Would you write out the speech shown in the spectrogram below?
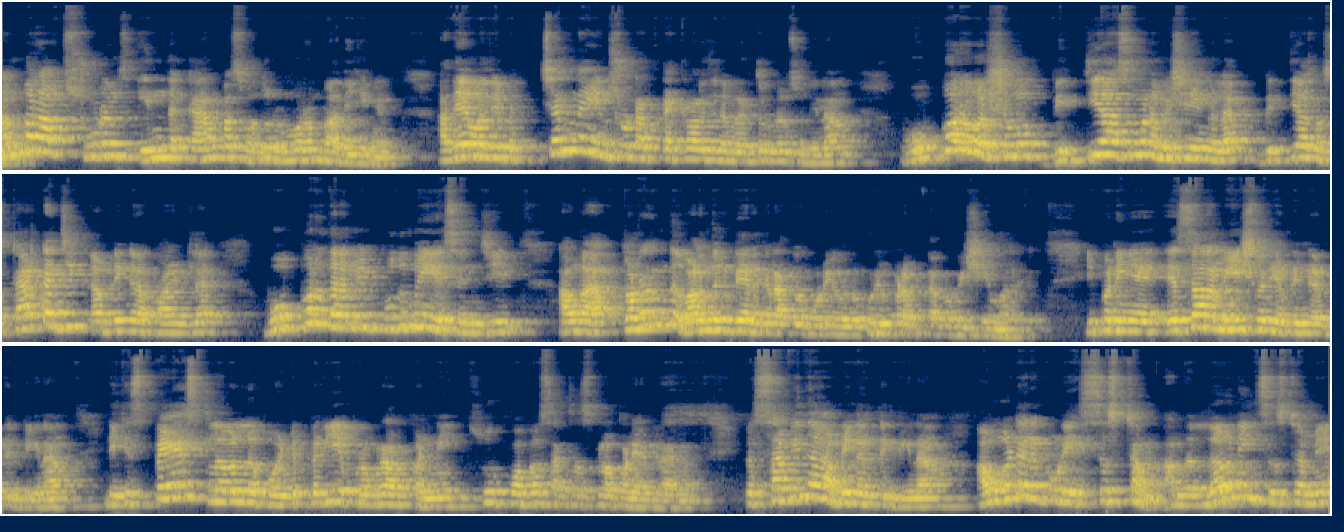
நம்பர் ஆஃப் ஸ்டூடெண்ட்ஸ் இந்த கேம்பஸ் வந்து ரொம்ப ரொம்ப அதிகங்க. அதே மாதிரி இப்போ சென்னை இன்ஸ்டியூட் ஆஃப் டெக்னாலஜி நம்ம எடுத்துக்கிட்டோம்னு சொன்னீங்கன்னா ஒவ்வொரு வருஷமும் வித்தியாசமான விஷயங்களை வித்தியாசம் ஸ்ட்ராட்டஜிக் அப்படிங்கிற பாயிண்ட்ல ஒவ்வொரு தடவையும் புதுமையை செஞ்சு அவங்க தொடர்ந்து வளர்ந்துகிட்டே இருக்கிறாங்க கூடிய ஒரு குறிப்பிடத்தக்க விஷயமா இருக்கு. இப்போ நீங்க எஸ்ஆர்எம் ஈஸ்வரி அப்படின்னு எடுத்துக்கிட்டீங்கன்னா இன்னைக்கு ஸ்பேஸ் லெவல்ல போயிட்டு பெரிய ப்ரோக்ராம் பண்ணி சூப்பராக சக்ஸஸ்ஃபுல்லாக பண்ணியிருக்காங்க இப்போ சவிதா அப்படின்னு எடுத்துக்கிட்டீங்கன்னா அவங்ககிட்ட இருக்கக்கூடிய சிஸ்டம் அந்த லேர்னிங் சிஸ்டமே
